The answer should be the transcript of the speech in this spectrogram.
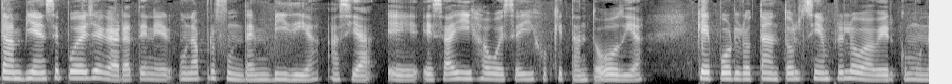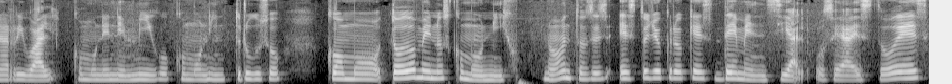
también se puede llegar a tener una profunda envidia hacia eh, esa hija o ese hijo que tanto odia, que por lo tanto siempre lo va a ver como una rival, como un enemigo, como un intruso, como todo menos como un hijo. ¿No? Entonces esto yo creo que es demencial, o sea, esto es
